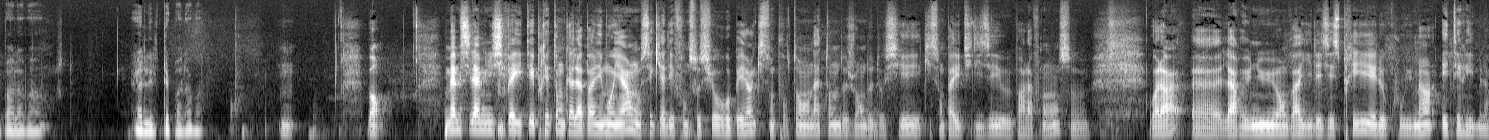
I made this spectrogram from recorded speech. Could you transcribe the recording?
Pas là-bas. Elle n'était pas là-bas. Mm. Bon. Même si la municipalité prétend qu'elle n'a pas les moyens, on sait qu'il y a des fonds sociaux européens qui sont pourtant en attente de ce genre de dossier et qui ne sont pas utilisés euh, par la France. Euh, voilà, euh, la revenu envahit les esprits et le coût humain est terrible.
